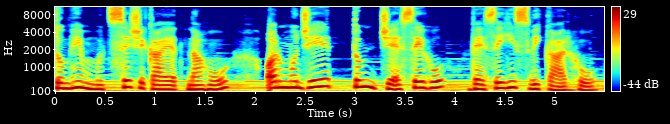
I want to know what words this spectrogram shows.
तुम्हें मुझसे शिकायत ना हो, और मुझे तुम जैसे हो, वैसे ही स्वीकार हो।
